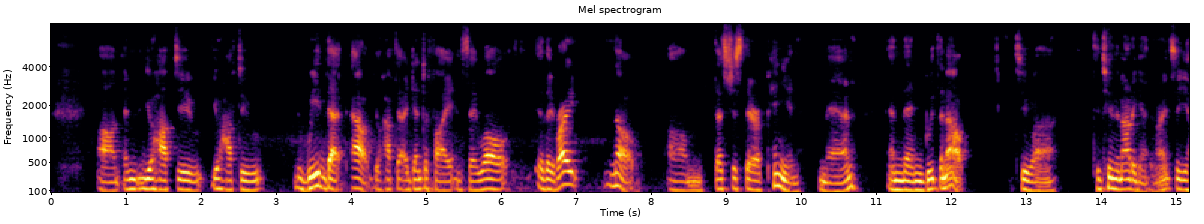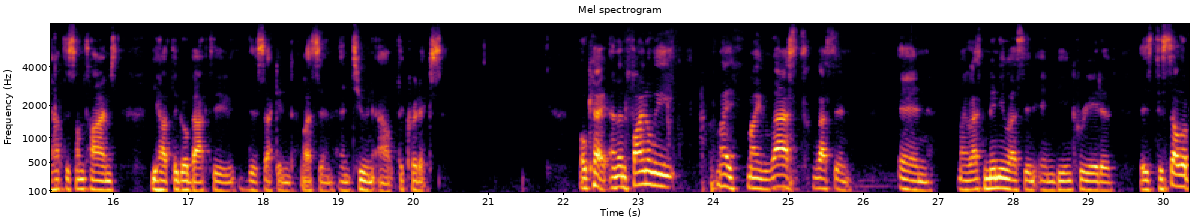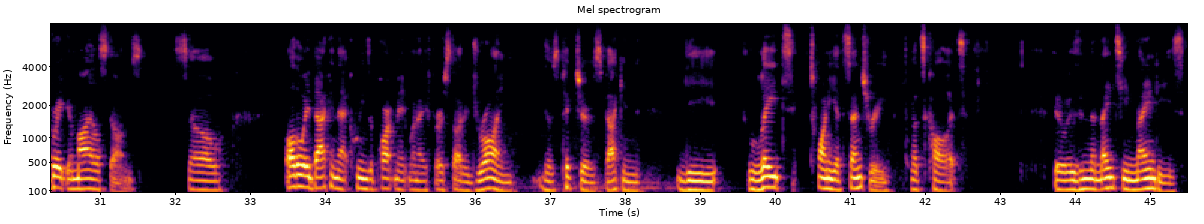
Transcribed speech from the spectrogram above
Um, and you'll have to you'll have to weed that out. You'll have to identify it and say, well, are they right? No, um, that's just their opinion, man. And then boot them out to uh, to tune them out again, right? So you have to sometimes you have to go back to the second lesson and tune out the critics. Okay, and then finally, my my last lesson in my last mini lesson in being creative is to celebrate your milestones. So all the way back in that Queens apartment when I first started drawing those pictures back in the late 20th century, let's call it. It was in the 1990s.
